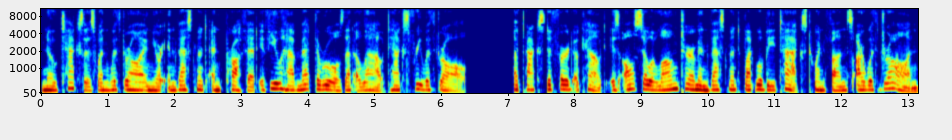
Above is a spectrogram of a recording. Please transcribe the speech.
No taxes when withdrawing your investment and profit if you have met the rules that allow tax free withdrawal. A tax deferred account is also a long term investment but will be taxed when funds are withdrawn.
